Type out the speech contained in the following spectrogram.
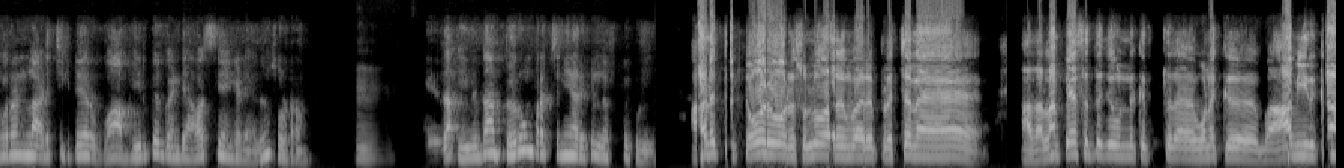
முரண்ல அடிச்சுக்கிட்டே இருப்போம். அப்படி இருக்க வேண்டிய அவசியம் கிடையாதுன்னு சொல்றாங்க. இதுதான் இதுதான் பெரும் பிரச்சனையா இருக்கு லெப்டுக்குள்ள அடுத்து டோர் ஒரு சொல்லுவாரு பிரச்சனை. அதெல்லாம் பேசுறதுக்கு உனக்கு உனக்கு ஆவி இருக்கா?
